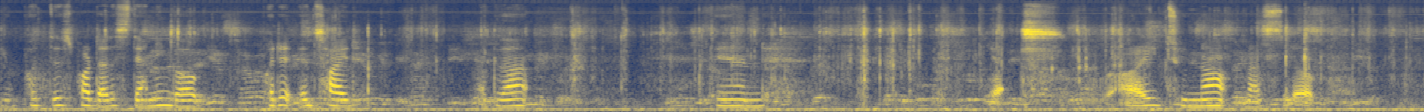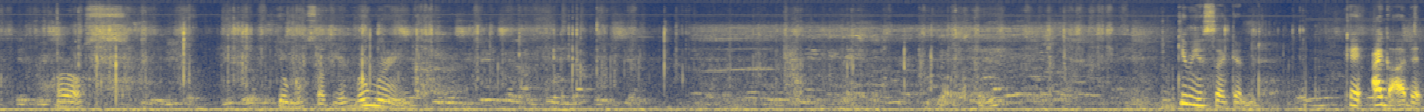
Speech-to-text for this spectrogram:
You put this part that is standing up. Put it inside. Like that. And yeah. Try to not mess it up. Or else you'll mess up your boomerang. Give me a second. Okay, I got it.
